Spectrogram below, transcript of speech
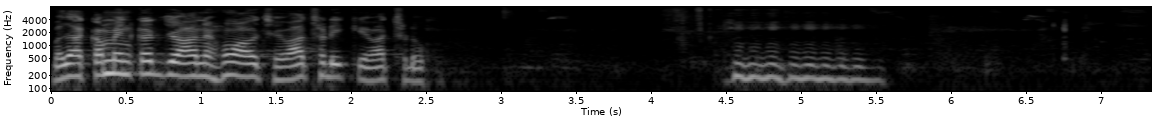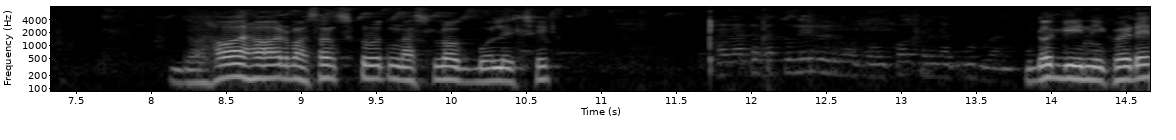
બધા કમેન્ટ કરજો આને શું આવશે વાછડી કે વાછડો? હવાર હવારમાં સંસ્કૃતના શ્લોક બોલે છે. ગગીની ઘોડે?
